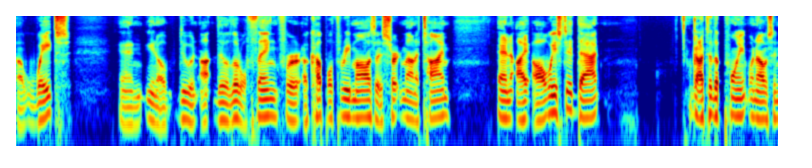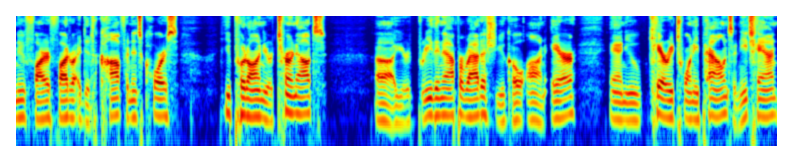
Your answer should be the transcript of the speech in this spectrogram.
uh, weights and you know do an, uh, do a little thing for a couple three miles at a certain amount of time and i always did that got to the point when i was a new firefighter i did the confidence course You put on your turnouts, uh, your breathing apparatus. You go on air, and you carry 20 pounds in each hand.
